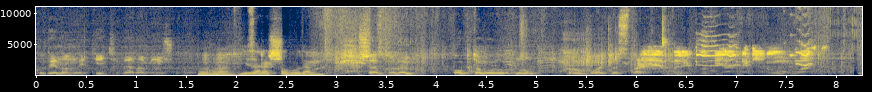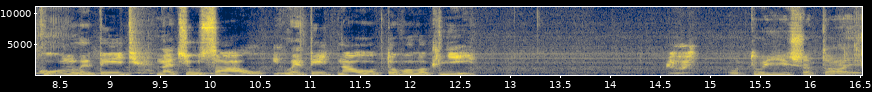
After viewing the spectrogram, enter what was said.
куди нам летіть, де нам шукати. Угу. І зараз що будемо? Зараз будемо оптоволокном пробувати достати. Кум летить на цю САУ, летить на оптоволокні. Плюс. Ото її шатає.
